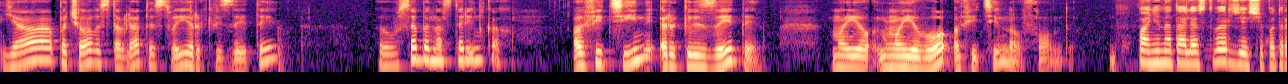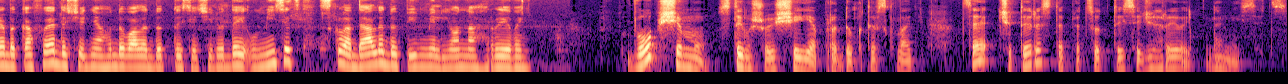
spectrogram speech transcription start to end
я почала виставляти свої реквізити у себе на сторінках. Офіційні реквізити моє- моєго офіційного фонду. Пані Наталя стверджує, що потреби кафе, де щодня годували до тисячі людей у місяць, складали до півмільйона гривень. В общому, з тим, що ще є продукти в складі, це 400-500 тисяч гривень на місяць.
